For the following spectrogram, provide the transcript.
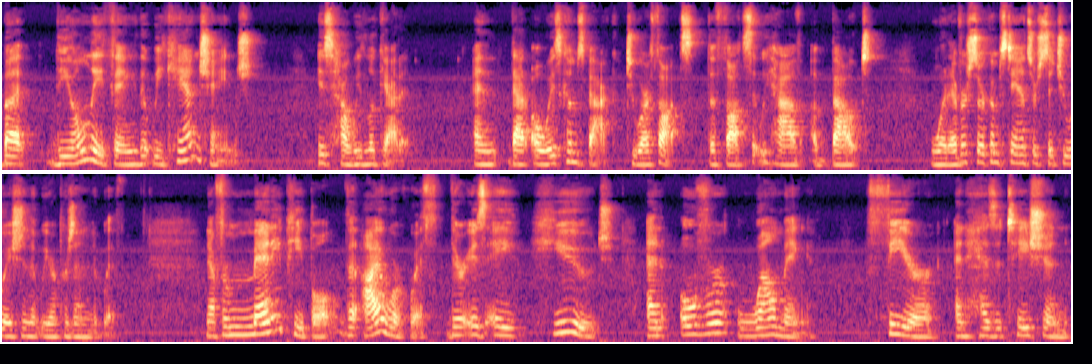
But the only thing that we can change is how we look at it. And that always comes back to our thoughts, the thoughts that we have about whatever circumstance or situation that we are presented with. Now, for many people that I work with, there is a huge and overwhelming fear and hesitation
